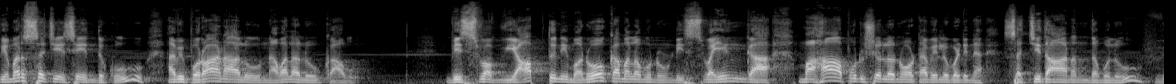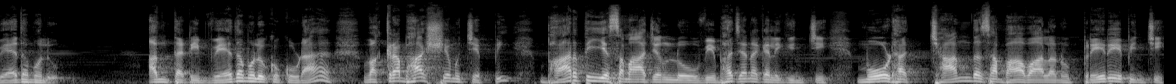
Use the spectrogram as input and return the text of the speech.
విమర్శ చేసేందుకు అవి పురాణాలు నవలలు కావు. విశ్వవ్యాప్తుని మనోకమలము నుండి స్వయంగా మహాపురుషుల నోట వెలువడిన సచ్చిదానందములు వేదములు. అంతటి వేదములకు కూడా వక్రభాష్యము చెప్పి భారతీయ సమాజంలో విభజన కలిగించి మూఢ ఛాందస భావాలను ప్రేరేపించి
